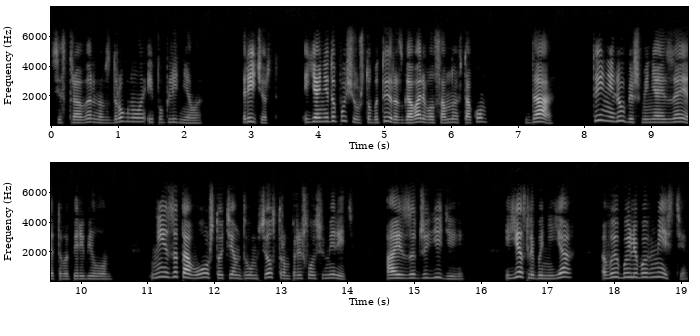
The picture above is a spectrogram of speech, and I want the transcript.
Сестра Верна вздрогнула и побледнела. «Ричард, я не допущу, чтобы ты разговаривал со мной в таком... Да, ты не любишь меня из-за этого, перебил он. Не из-за того, что тем двум сестрам пришлось умереть, а из-за Джигидии. Если бы не я, вы были бы вместе.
